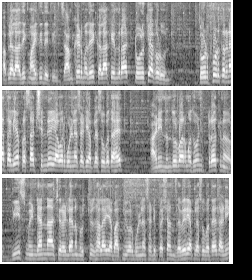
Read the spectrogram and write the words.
आपल्याला अधिक माहिती देतील. जामखेडमध्ये कला केंद्रात टोळक्याकडून तोडफोड करण्यात आली आहे. प्रसाद शिंदे यावर बोलण्यासाठी आपल्यासोबत आहेत. आणि नंदुरबारमधून ट्रकनं वीस मेंढ्यांना चिरडल्यानं मृत्यू झाला. या बातमीवर बोलण्यासाठी प्रशांत झवेरी आपल्यासोबत आहेत. आणि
